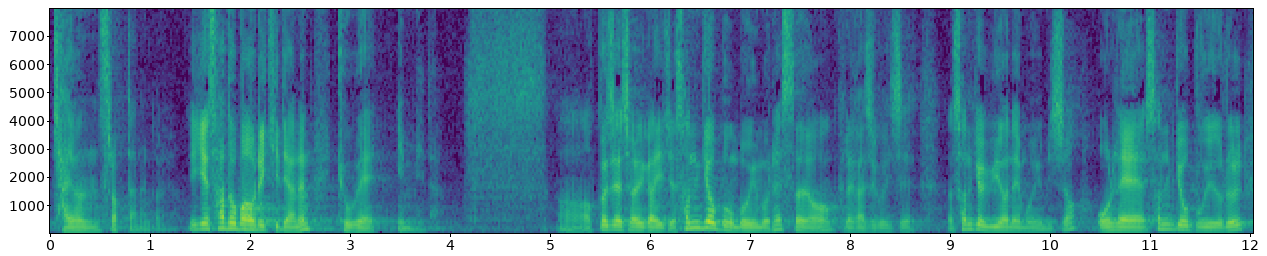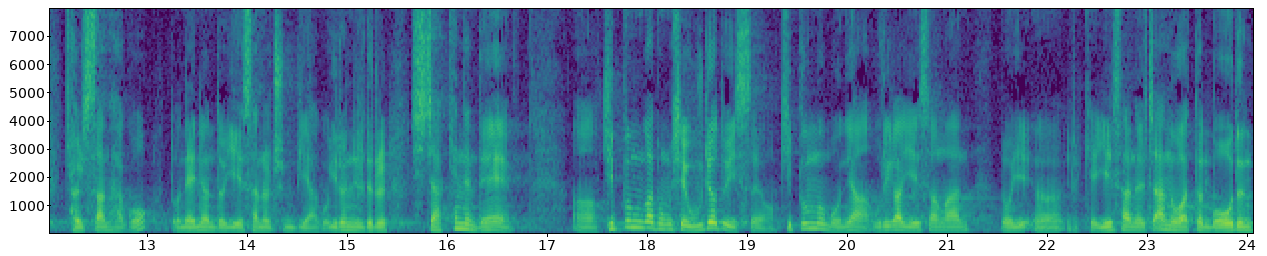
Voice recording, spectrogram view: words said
자연스럽다는 거예요. 이게 사도 바울이 기대하는 교회입니다. 어, 엊그제 저희가 이제 선교부 모임을 했어요. 그래가지고 이제 선교위원회 모임이죠. 올해 선교부를 결산하고 또 내년도 예산을 준비하고 이런 일들을 시작했는데 어, 기쁨과 동시에 우려도 있어요. 기쁨은 뭐냐? 우리가 예상한 또 예, 어, 이렇게 예산을 짜놓았던 모든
